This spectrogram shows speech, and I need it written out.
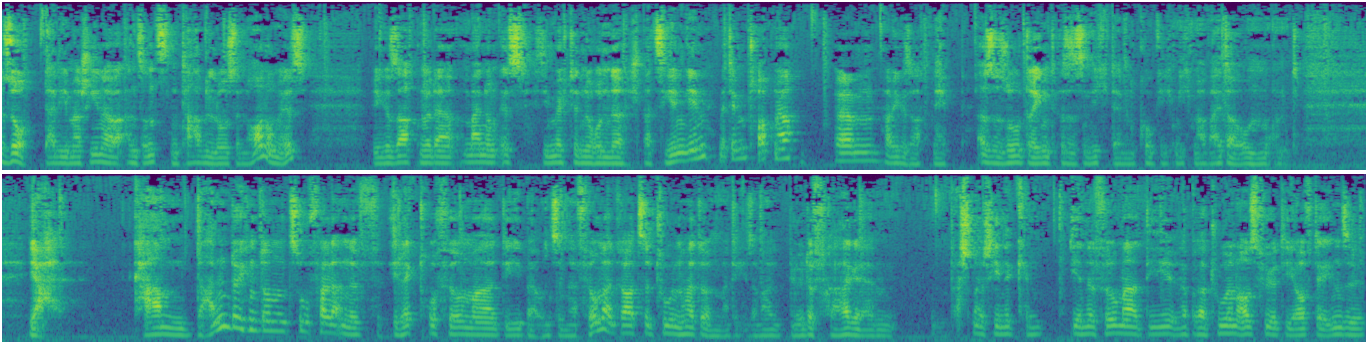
So, da die Maschine aber ansonsten tadellos in Ordnung ist, wie gesagt, nur der Meinung ist, sie möchte eine Runde spazieren gehen mit dem Trockner, ähm, habe ich gesagt, nee, also so dringend ist es nicht, dann gucke ich mich mal weiter um und ja, kam dann durch einen dummen Zufall an eine Elektrofirma, die bei uns in der Firma gerade zu tun hatte und meinte, ich sag mal, blöde Frage, ähm, Waschmaschine kennt ihr eine Firma, die Reparaturen ausführt, die auf der Insel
